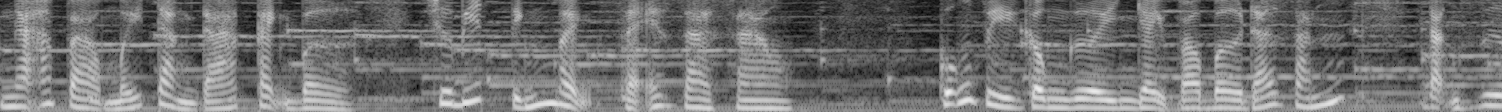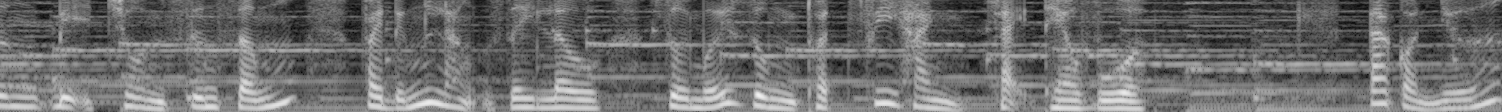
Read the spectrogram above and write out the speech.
ngã vào mấy tảng đá cạnh bờ, chưa biết tính mệnh sẽ ra sao. Cũng vì gồng người nhảy vào bờ đá rắn, Đặng Dương bị trồn xương sống, phải đứng lặng dây lâu rồi mới dùng thuật phi hành chạy theo vua ta còn nhớ,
